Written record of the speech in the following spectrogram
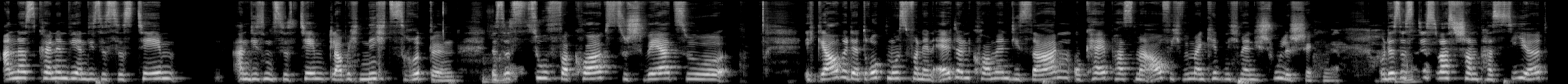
Anders können wir in dieses System an diesem System, glaube ich, nichts rütteln. Das ist zu verkorkst, zu schwer, zu. Ich glaube, der Druck muss von den Eltern kommen, die sagen, okay, passt mal auf, ich will mein Kind nicht mehr in die Schule schicken. Und das ist das, was schon passiert.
